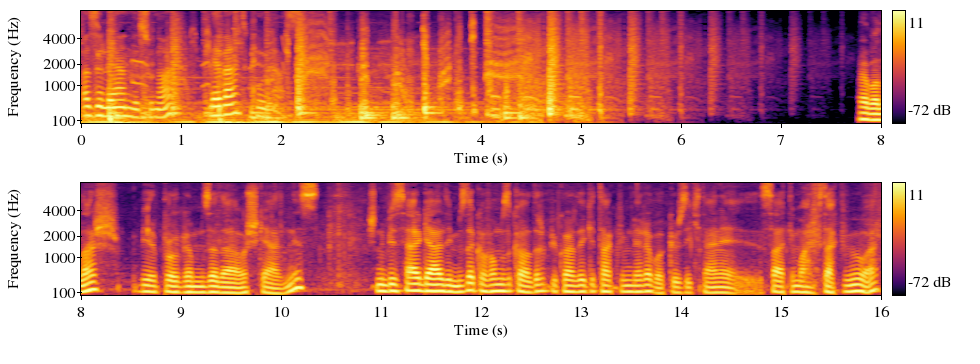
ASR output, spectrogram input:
Hazırlayan ve sunan Levent Kurnaz. Merhabalar, bir programımıza daha hoş geldiniz. Şimdi biz her geldiğimizde kafamızı kaldırıp yukarıdaki takvimlere bakıyoruz. İki tane saatli marif takvimi var.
